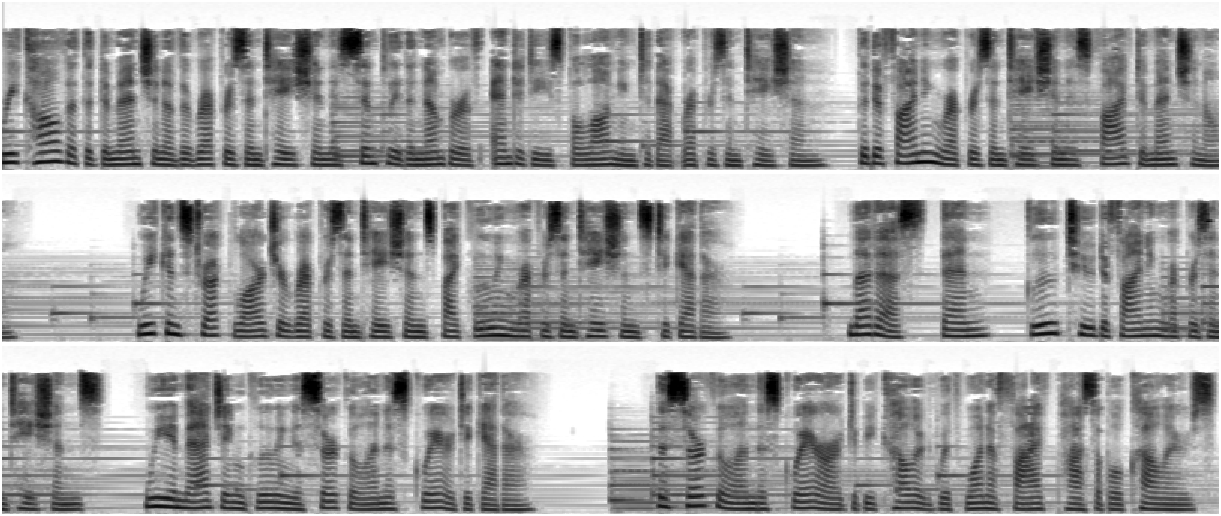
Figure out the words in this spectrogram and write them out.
Recall that the dimension of the representation is simply the number of entities belonging to that representation. The defining representation is five dimensional. We construct larger representations by gluing representations together. Let us, then, glue two defining representations. We imagine gluing a circle and a square together. The circle and the square are to be colored with one of five possible colors.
